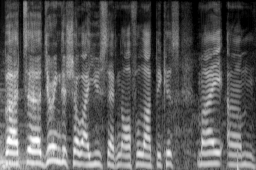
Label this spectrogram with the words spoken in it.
but uh, during the show, I used that an awful lot because my um,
